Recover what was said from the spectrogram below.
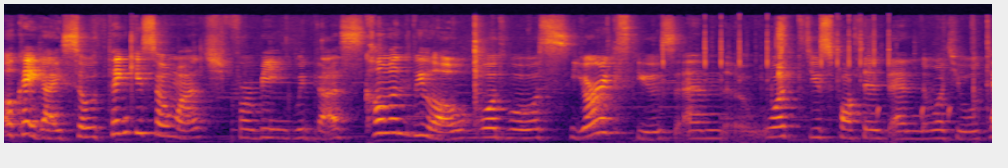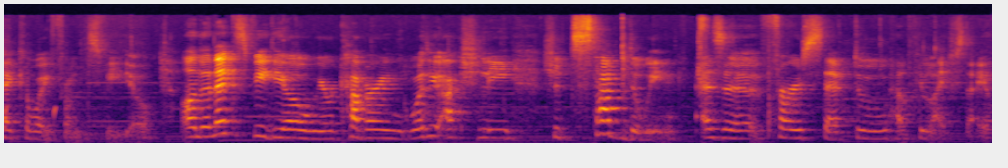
Okay guys, so thank you so much for being with us. Comment below what was your excuse and what you spotted and what you will take away from this video. On the next video, we're covering what you actually should stop doing as a first step to healthy lifestyle.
